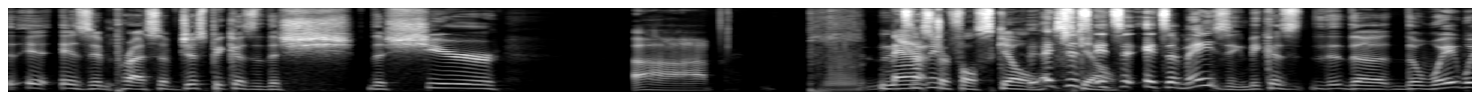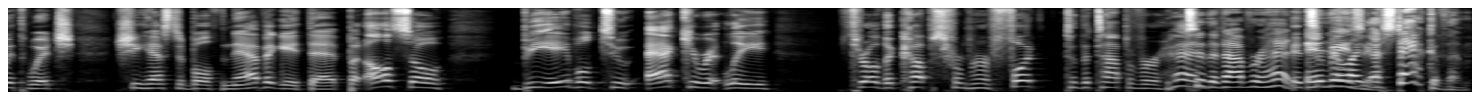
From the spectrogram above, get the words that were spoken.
is impressive just because of the sh- the sheer. Uh, Masterful skill. it's just skill. it's it's amazing because the, the the way with which she has to both navigate that, but also be able to accurately throw the cups from her foot to the top of her head to the top of her head. It's and amazing. like a stack of them.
